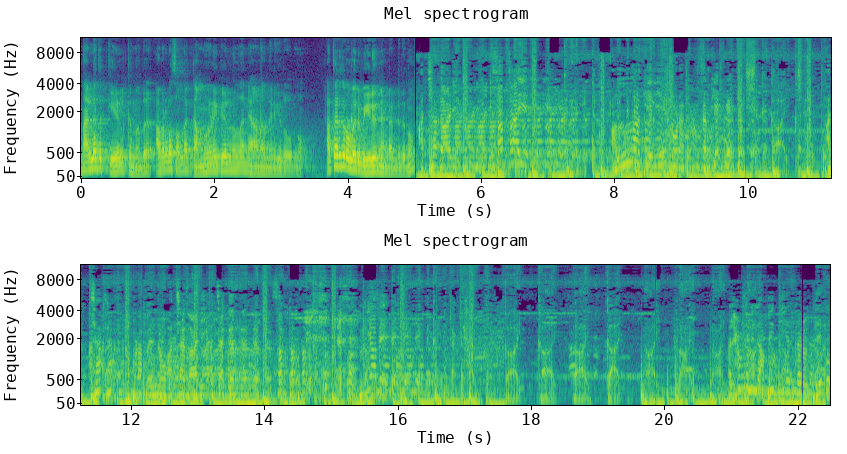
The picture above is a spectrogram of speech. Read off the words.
നല്ലത് കേൾക്കുന്നത് അവരുടെ സ്വന്തം കമ്മ്യൂണിറ്റിയിൽ നിന്ന് തന്നെയാണെന്ന് എനിക്ക് തോന്നുന്നു അത്തരത്തിലുള്ളൊരു വീഡിയോ ഞാൻ കണ്ടിരുന്നു अच्छा गाड़ी सब चाहिए अल्लाह के लिए थोड़ा काम करके अच्छा कपड़ा पहनो अच्छा गाड़ी अच्छा घर सब दुनिया में अल्हम्दुलिल्लाह अभी नियत करो देखो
